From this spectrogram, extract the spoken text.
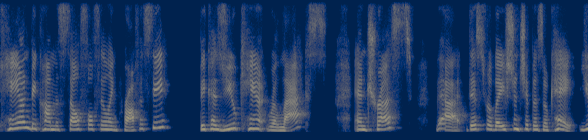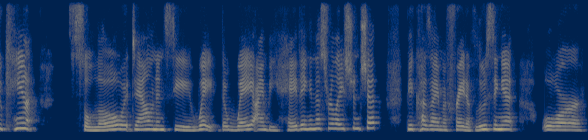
can become a self fulfilling prophecy because you can't relax and trust that this relationship is okay. You can't slow it down and see wait, the way I'm behaving in this relationship because I'm afraid of losing it or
